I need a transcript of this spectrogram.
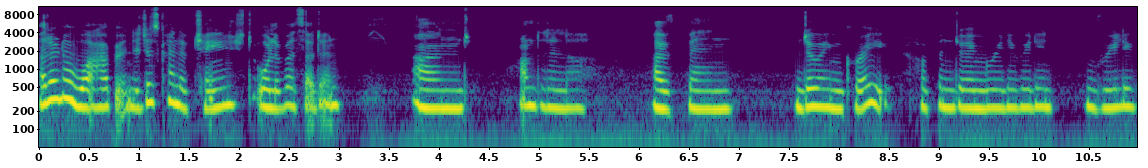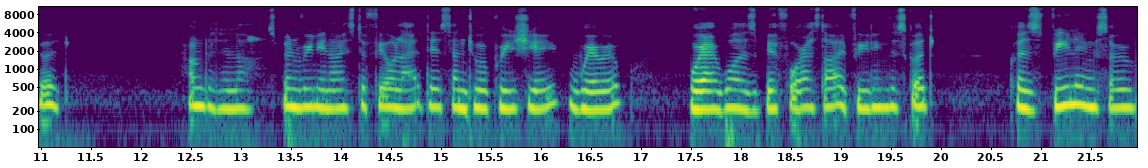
I don't know what happened, it just kind of changed all of a sudden. And alhamdulillah, I've been doing great. I've been doing really, really, really good. Alhamdulillah, it's been really nice to feel like this and to appreciate where it, where I was before I started feeling this good. Cause feeling so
